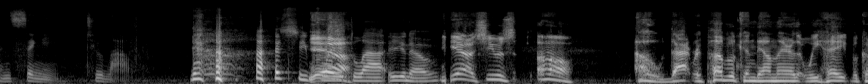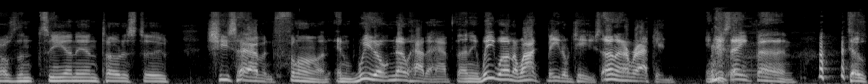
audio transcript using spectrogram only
and singing too loud. she Yeah. played, la- you know, Yeah, she was. Oh, oh, that Republican down there that we hate because the CNN told us to. She's having fun, and we don't know how to have fun, and we want to watch Beetlejuice record, and this ain't fun. so,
